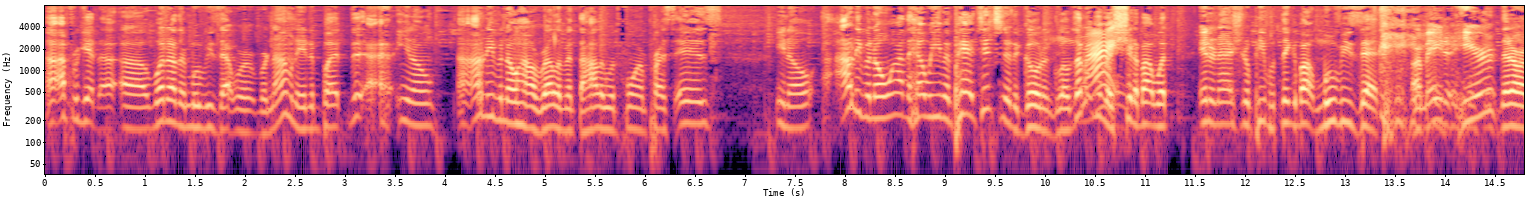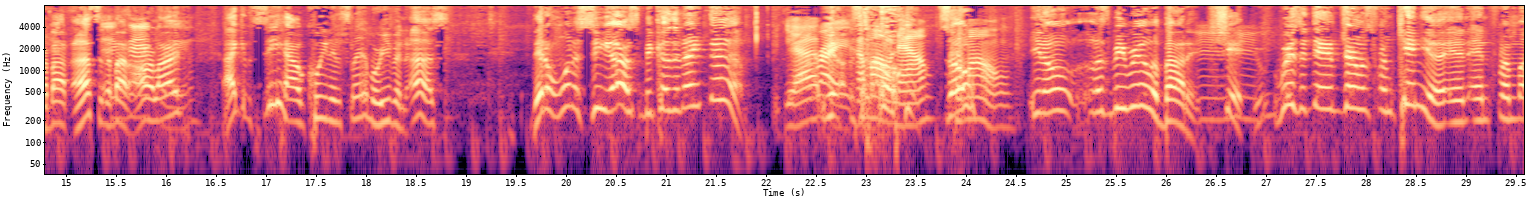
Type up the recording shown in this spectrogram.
I I forget uh, uh, what other movies that were, were nominated, but th- uh, you know, I I don't even know how relevant the Hollywood Foreign Press is. You know, I don't even know why the hell we even pay attention to the Golden Globes. I don't give a Right. shit about what international people think about movies that are made here that are about us and about our life. Exactly. I can see how Queen and Slim or even us, they don't want to see us because it ain't them. Yeah, Right. come So- on now. So, come on. You know, let's be real about it. Mm-hmm. Shit, where's the damn journalist from Kenya and, and from uh,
